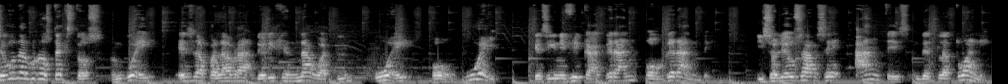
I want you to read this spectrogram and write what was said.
Según algunos textos, güey es la palabra de origen náhuatl, güey o güey, que significa gran o grande, y solía usarse antes de tlatuani,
